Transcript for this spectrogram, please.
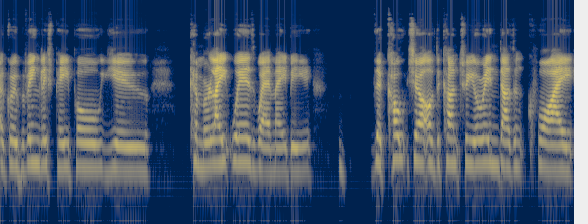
a group of english people you can relate with where maybe the culture of the country you're in doesn't quite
